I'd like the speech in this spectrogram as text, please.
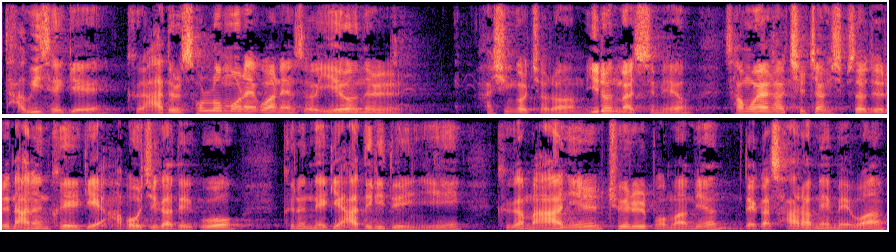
다윗에게 그 아들 솔로몬에 관해서 예언을 하신 것처럼 이런 말씀이에요. 사무엘하 7장 14절에 나는 그에게 아버지가 되고 그는 내게 아들이 되니 그가 만일 죄를 범하면 내가 사람의 매와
